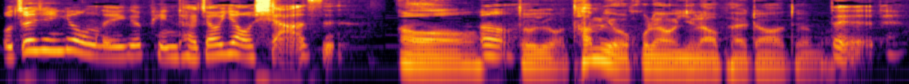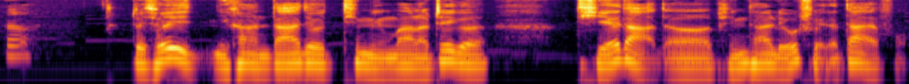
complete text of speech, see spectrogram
我最近用的一个平台叫药匣子，哦，嗯都有，他们有互联网医疗牌照，对吗？对对对，嗯，对，所以你看，大家就听明白了，这个铁打的平台流水的大夫，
